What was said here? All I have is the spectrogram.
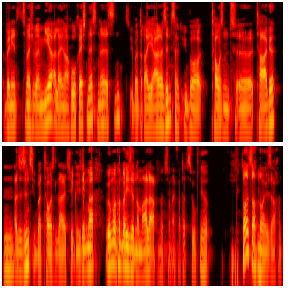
Wenn jetzt zum Beispiel bei mir alleine mal hochrechnest, ne, das sind über drei Jahre sind es halt über 1000 äh, Tage, Hm. also sind es über 1000 Ladezyklen. Ich denke mal, irgendwann kommt doch diese normale Abnutzung einfach dazu. Ja. Sonst noch neue Sachen.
